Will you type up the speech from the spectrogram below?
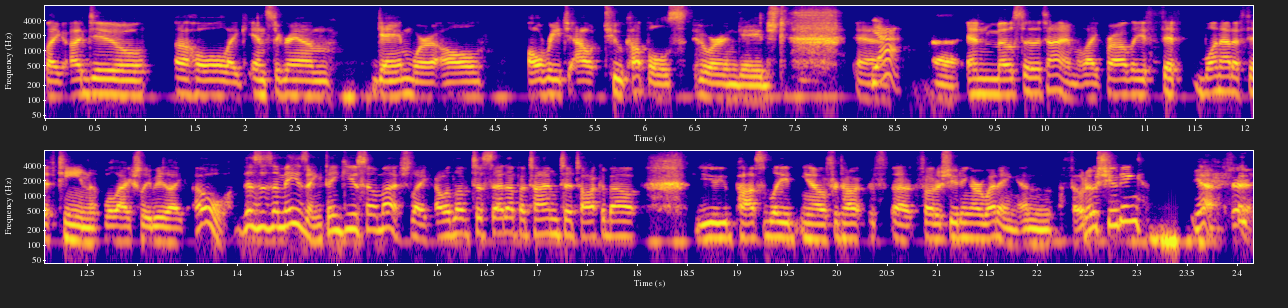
like I do a whole like Instagram game where I'll I'll reach out to couples who are engaged. And, yeah uh, and most of the time, like probably fifth, one out of 15 will actually be like, oh, this is amazing. Thank you so much. Like, I would love to set up a time to talk about you possibly, you know, photo, uh, photo shooting our wedding and photo shooting. Yeah, sure.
